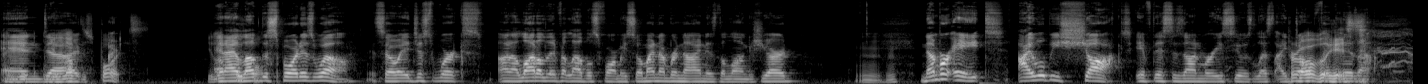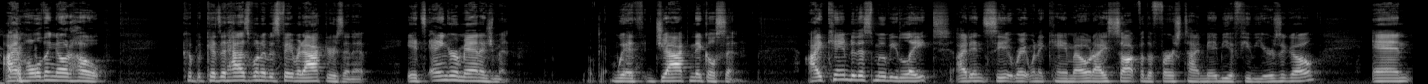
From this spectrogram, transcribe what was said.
And, you, you uh, love the sports. You and I love the sport as well. So it just works on a lot of different levels for me. So my number nine is the longest yard. Mm-hmm. Number eight, I will be shocked if this is on Mauricio's list. I don't Probably think it is. is. I am holding out hope because it has one of his favorite actors in it. It's Anger Management Okay. with Jack Nicholson. I came to this movie late. I didn't see it right when it came out. I saw it for the first time maybe a few years ago. And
